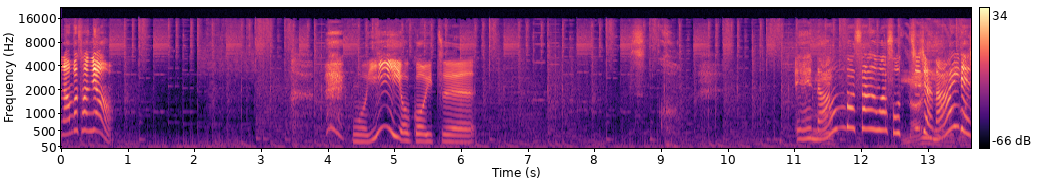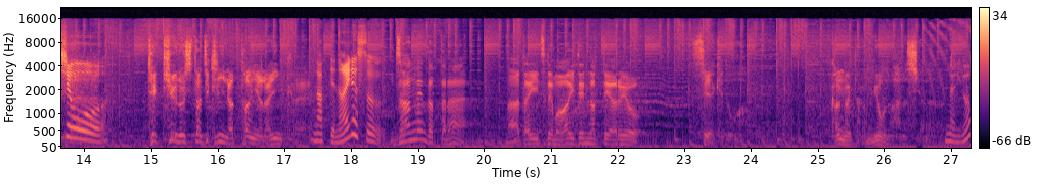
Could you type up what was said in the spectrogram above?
南波さんじゃん！もういいよこいつ。すごえー、南波さんはそっちじゃないでしょう。鉄球の下敷きになったんやないんかなってないです。残念だったなまたいつでも相手になってやるよ。せやけど考えたら妙な話やな。何が？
